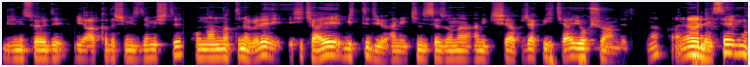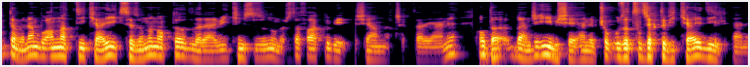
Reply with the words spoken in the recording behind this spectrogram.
birini söyledi bir arkadaşım izlemişti. Onun anlattığına göre hikaye bitti diyor. Hani ikinci sezona hani şey yapacak bir hikaye yok şu an dedi. Yani öyleyse muhtemelen bu anlattığı hikayeyi ilk sezonda noktaladılar. Yani bir ikinci sezon olursa farklı bir şey anlatacaklar yani. O da bence iyi bir şey. Hani çok uzatılacak da bir hikaye değil yani.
